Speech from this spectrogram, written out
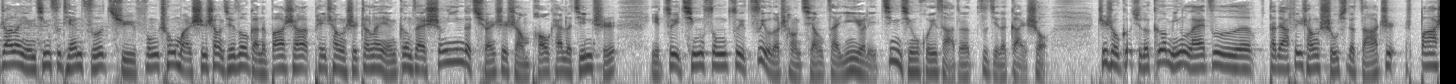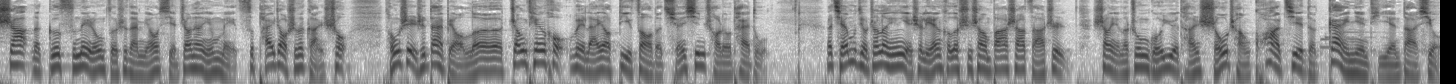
张靓颖亲自填词，曲风充满时尚节奏感的《芭莎》，配唱时张靓颖更在声音的诠释上抛开了矜持，以最轻松、最自由的唱腔，在音乐里尽情挥洒着自己的感受。这首歌曲的歌名来自大家非常熟悉的杂志《芭莎》，那歌词内容则是在描写张靓颖每次拍照时的感受，同时也是代表了张天后未来要缔造的全新潮流态度。那前不久，张靓颖也是联合了时尚芭莎杂志，上演了中国乐坛首场跨界的概念体验大秀。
